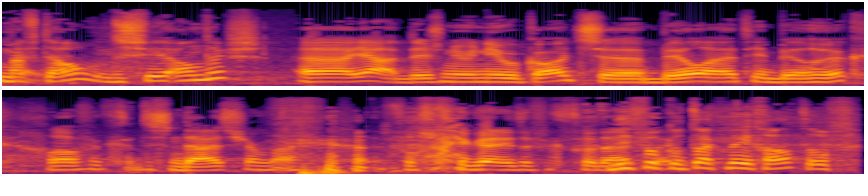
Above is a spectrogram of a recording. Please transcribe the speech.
Maar vertel, de sfeer anders? Eh, ja, er is nu een nieuwe coach. eh, Bill heet hij, Bill Huck, geloof ik. Het is een Duitser, maar volgens mij, ik weet niet of ik het goed Niet veel contact mee gehad? Of?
